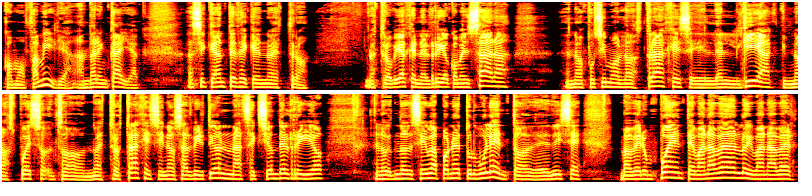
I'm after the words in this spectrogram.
como familia, andar en kayak. Así que antes de que nuestro, nuestro viaje en el río comenzara, nos pusimos los trajes, el, guía nos puso nuestros trajes y nos advirtió en una sección del río donde se iba a poner turbulento. Dice, va a haber un puente, van a verlo y van a ver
